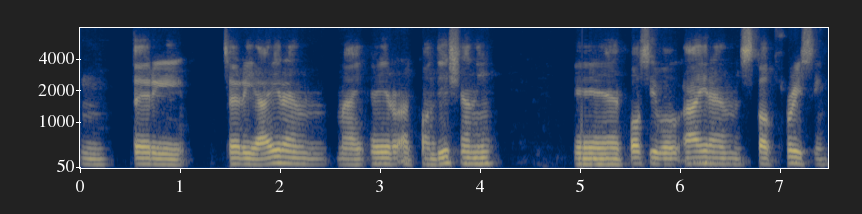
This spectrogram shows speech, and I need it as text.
mm, 30, 30 item, my air conditioning. And possible item stop freezing.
